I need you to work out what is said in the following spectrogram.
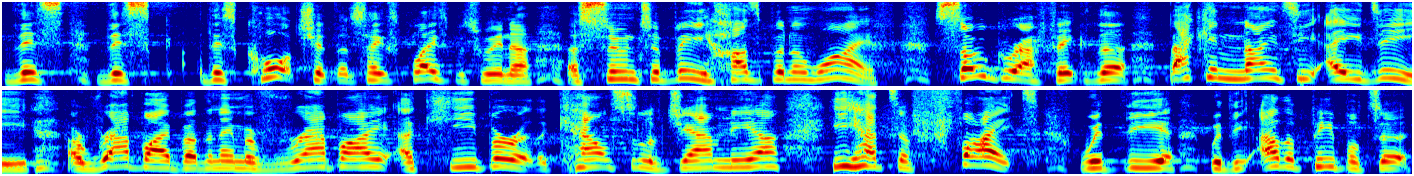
this, this, this courtship that takes place between a, a soon to be husband and wife. So graphic that back in 90 AD, a rabbi by the name of Rabbi Akiba at the Council of Jamnia, he had to fight with the, with the other people to,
